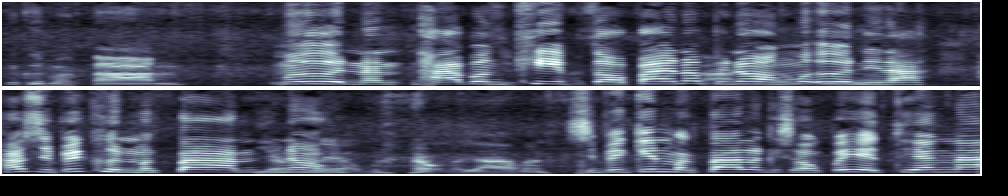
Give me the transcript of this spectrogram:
พี่ขึ้นหมากตาลมื่ออื่นนั่นท้าเบิ่งคลิปต่อไปเนาะพี่น้องมื่ออื่นนี่นะเฮาสิไปขึ้นมักตาลพี่น้องยังแล้วแล้วกระยามันสิไปกินหมักตาลแล้วก็สิออกไปเห็ดเที่ยงหน้า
